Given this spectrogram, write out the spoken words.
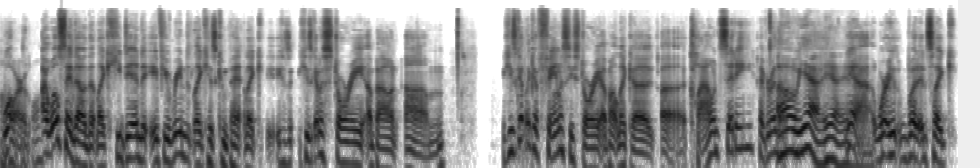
Well, horrible. I will say though that like he did. If you read like his compa- like he's, he's got a story about um. He's got like a fantasy story about like a, a cloud city. Have you read that? oh one? yeah, yeah, yeah, yeah. Where but it's like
